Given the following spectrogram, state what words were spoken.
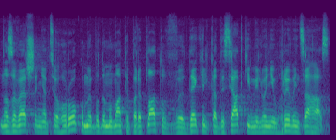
На завершення цього року ми будемо мати переплату в декілька десятків мільйонів гривень за газ.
